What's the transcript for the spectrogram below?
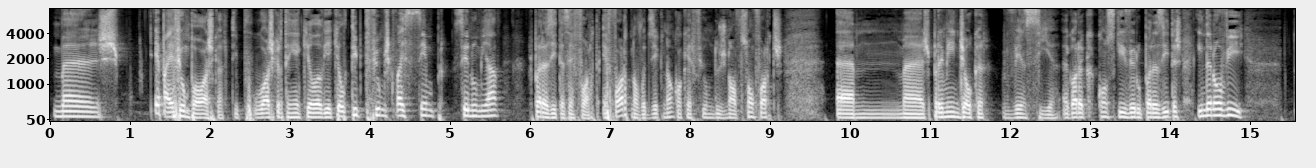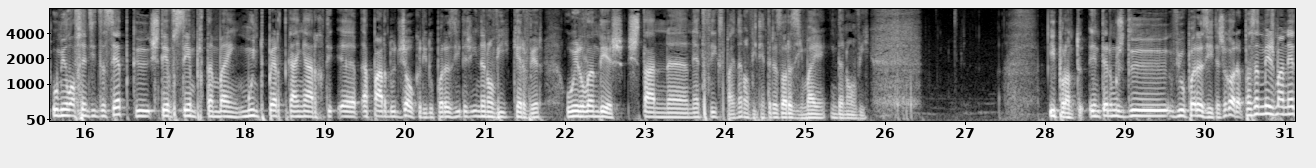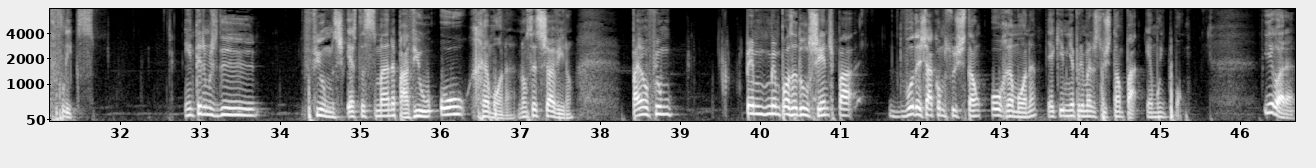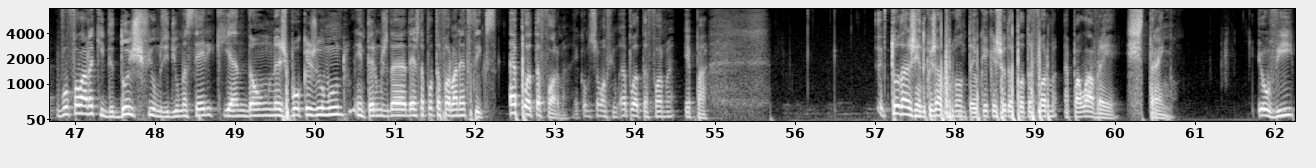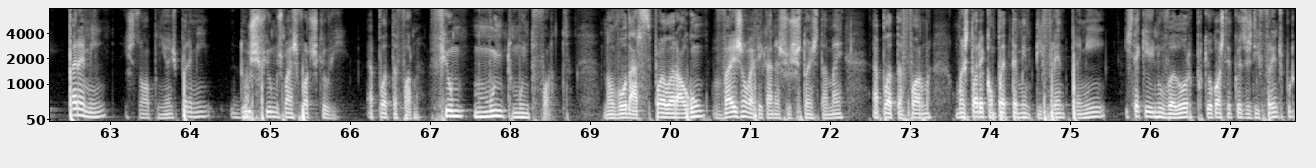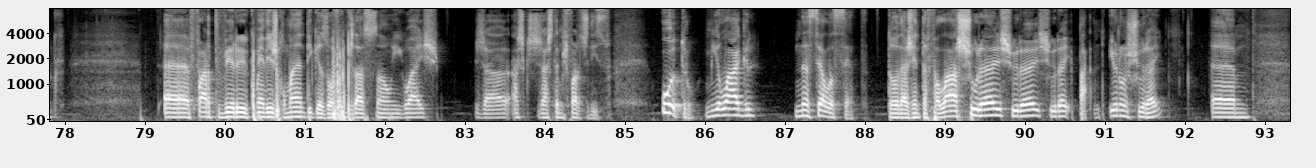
mas epá, é filme para o Oscar. Tipo, o Oscar tem aquele ali, aquele tipo de filmes que vai sempre ser nomeado. Parasitas é forte. É forte, não vou dizer que não, qualquer filme dos nove são fortes. Um, mas para mim, Joker vencia. Agora que consegui ver o Parasitas, ainda não vi o 1917, que esteve sempre também muito perto de ganhar eh, a par do Joker e do Parasitas, ainda não vi, quero ver. O irlandês está na Netflix, pá, ainda não vi, tem 3 horas e meia, ainda não vi. E pronto, em termos de. Vi o Parasitas. Agora, passando mesmo à Netflix, em termos de filmes, esta semana, pá, vi o Ramona. Não sei se já viram. Pá, é um filme mesmo para os adolescentes, pá, vou deixar como sugestão o Ramona. É aqui a minha primeira sugestão, pá, é muito bom. E agora, vou falar aqui de dois filmes e de uma série que andam nas bocas do mundo em termos da, desta plataforma Netflix. A plataforma, é como se chama o filme, a plataforma, epá, toda a gente que eu já perguntei o que é que achou da plataforma, a palavra é estranho. Eu vi, para mim, isto são opiniões, para mim, dos filmes mais fortes que eu vi. A plataforma. Filme muito, muito forte. Não vou dar spoiler algum, vejam, vai ficar nas sugestões também. A plataforma, uma história completamente diferente para mim. Isto é que é inovador, porque eu gosto de coisas diferentes, porque uh, farto de ver comédias românticas ou filmes de ação iguais, já, acho que já estamos fartos disso. Outro, Milagre na Cela 7. Toda a gente a falar, chorei, chorei, chorei. Pá, eu não chorei. Um,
